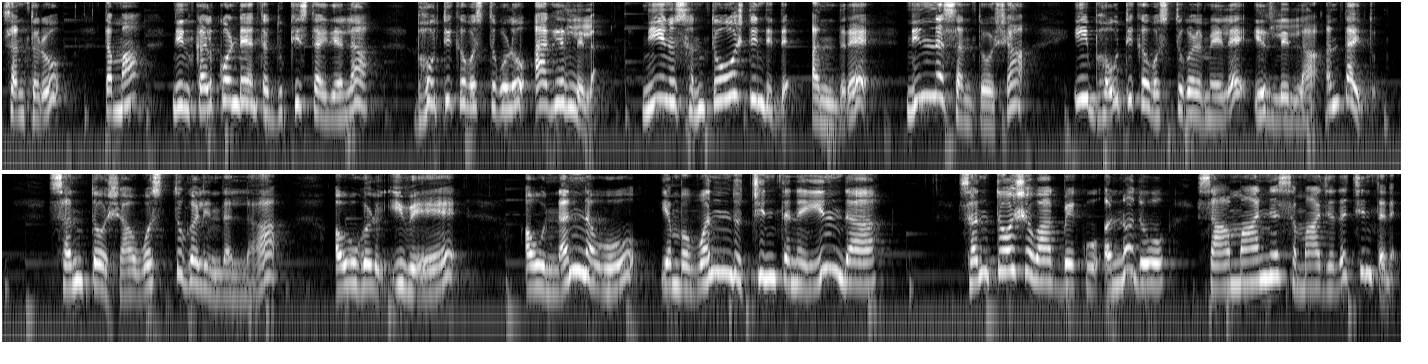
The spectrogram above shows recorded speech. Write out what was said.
ಸಂತರು, ತಮ್ಮ, ನೀನು ಕಳ್ಕೊಂಡೆ ಅಂತ ದುಃಖಿಸ್ತಾ ಇದೆಯಲ್ಲ? ಭೌತಿಕ ವಸ್ತುಗಳು ಆಗಿರಲಿಲ್ಲ. ನೀನು ಸಂತೋಷದಿಂದಿದ್ದೆ. ಅಂದರೆ ನಿನ್ನ ಸಂತೋಷ ಈ ಭೌತಿಕ ವಸ್ತುಗಳ ಮೇಲೆ ಇರಲಿಲ್ಲ ಅಂತಾಯಿತು. ಸಂತೋಷ ವಸ್ತುಗಳಿಂದಲ್ಲ, ಅವುಗಳು ಇವೆ, ಅವು ನನ್ನವು ಎಂಬ ಒಂದು ಚಿಂತನೆಯಿಂದ ಸಂತೋಷವಾಗಬೇಕು ಅನ್ನೋದು ಸಾಮಾನ್ಯ ಸಮಾಜದ ಚಿಂತನೆ.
